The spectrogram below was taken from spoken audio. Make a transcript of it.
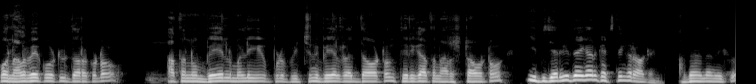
ఓ నలభై కోట్లు దొరకడం అతను బెయిల్ మళ్ళీ ఇప్పుడు ఇచ్చిన బెయిల్ రద్దు అవ్వటం తిరిగి అతను అరెస్ట్ అవ్వటం ఇది జరిగితే కానీ ఖచ్చితంగా రావడండి అర్థమైందా మీకు?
